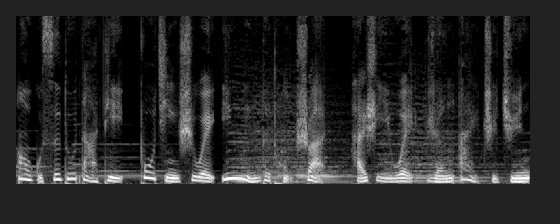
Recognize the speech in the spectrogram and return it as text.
奥古斯都大帝不仅是位英明的统帅，还是一位仁爱之君。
